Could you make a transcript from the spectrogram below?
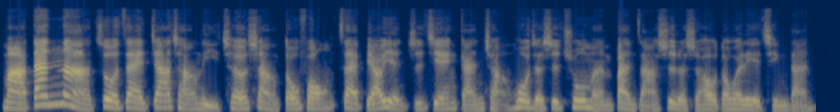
马丹娜坐在加长礼车上兜风，在表演之间赶场，或者是出门办杂事的时候，都会列清单。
